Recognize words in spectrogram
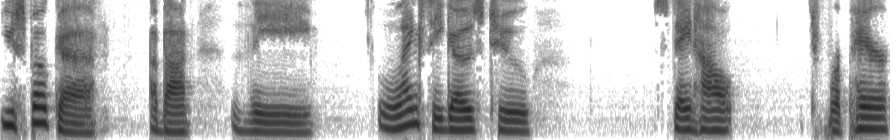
You spoke uh, about the lengths he goes to state how to prepare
